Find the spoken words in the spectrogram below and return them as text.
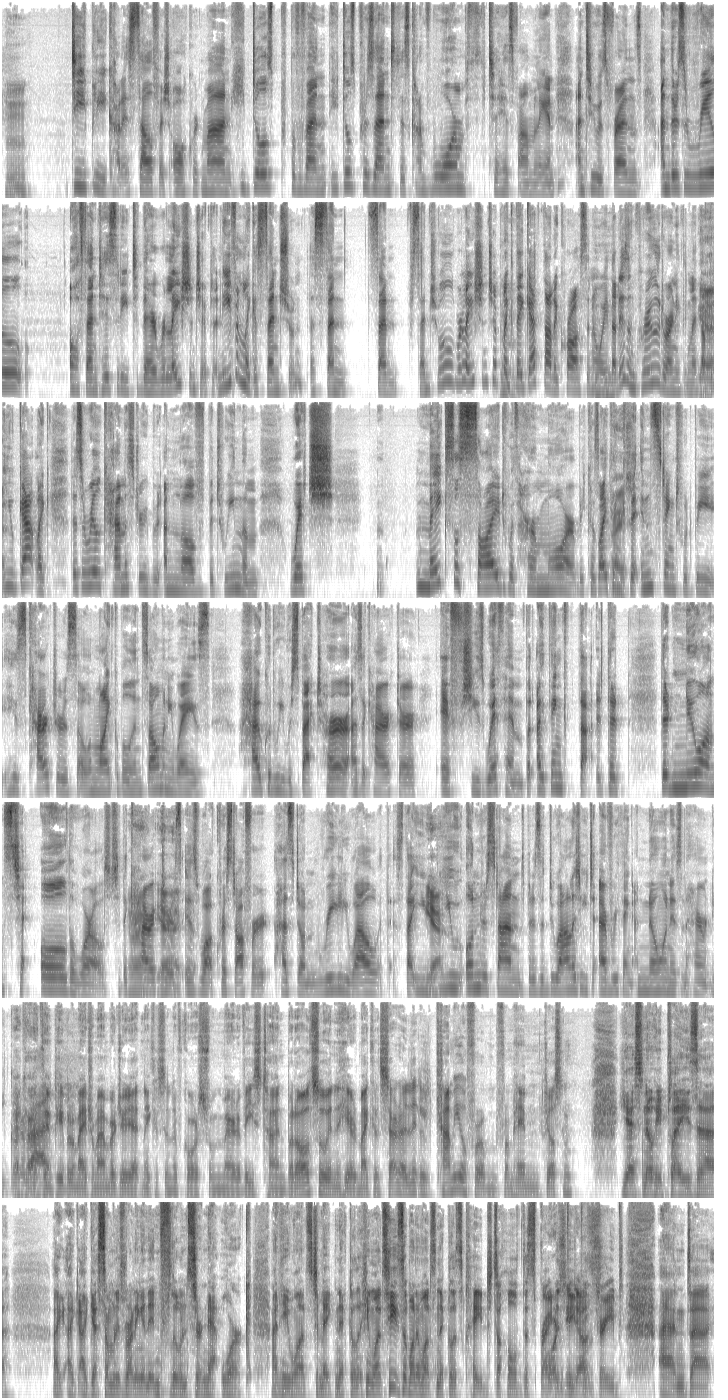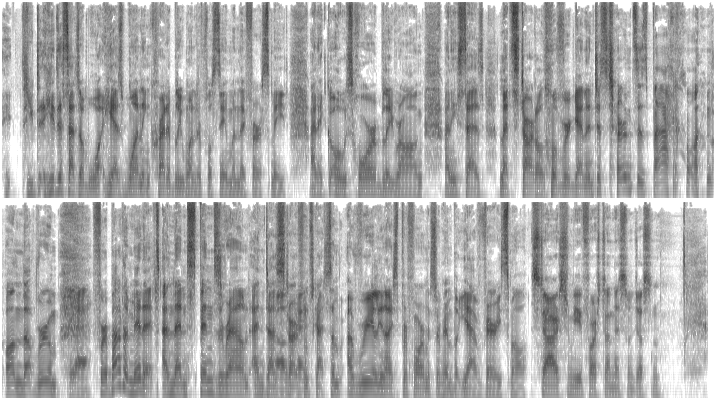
deeply kind of selfish, awkward man, he does prevent. He does present this kind of warmth to his family and and to his friends, and there's a real authenticity to their relationship, and even like a sensual, a sen- sen- sensual relationship. Like hmm. they get that across in a way mm-hmm. that isn't crude or anything like that, but you get like there's a real chemistry and love between them, which makes us side with her more because I think Right. the instinct would be his character is so unlikable in so many ways. How could we respect her as a character if she's with him? But I think that the the nuance to all the world, to the Right, yeah, characters, I- is what Christopher has done really well with this. That you Yeah. you understand there's a duality to everything, and no one is inherently good or I think people might remember Juliet Nicholson, of course, from Mare of Easttown, but also in here, Michael Cera, a little cameo from from him, Justin. Yes, no, he plays. Uh, I, I, I guess somebody's running an influencer network, and he wants to make Nicolas. He wants. He's the one who wants Nicolas Cage to hold the sprite in people's does. dreams, and uh, he, he just has a he has one incredibly wonderful scene when they first meet, and it goes horribly wrong, and he says, "Let's start all over again," and just turns his back on on the room Yeah. for about a minute, and then spins around and does start from scratch. Some a really nice performance from him, but yeah, very small. Stars from you first on this one, Justin.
